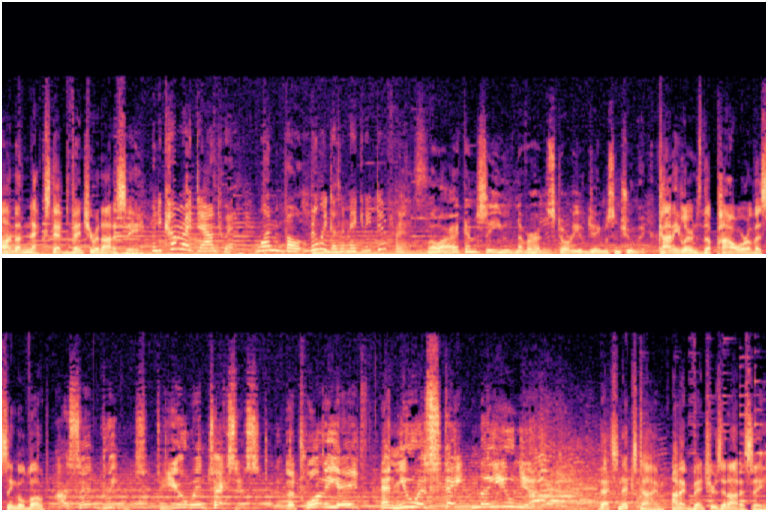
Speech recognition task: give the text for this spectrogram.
On the next adventure in Odyssey. When you come right down to it, one vote really doesn't make any difference. Well, I can see you've never heard the story of Jameson Shoemaker. Connie learns the power of a single vote. I send greetings to you in Texas, the 28th and newest state in the Union. That's next time on Adventures in Odyssey.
